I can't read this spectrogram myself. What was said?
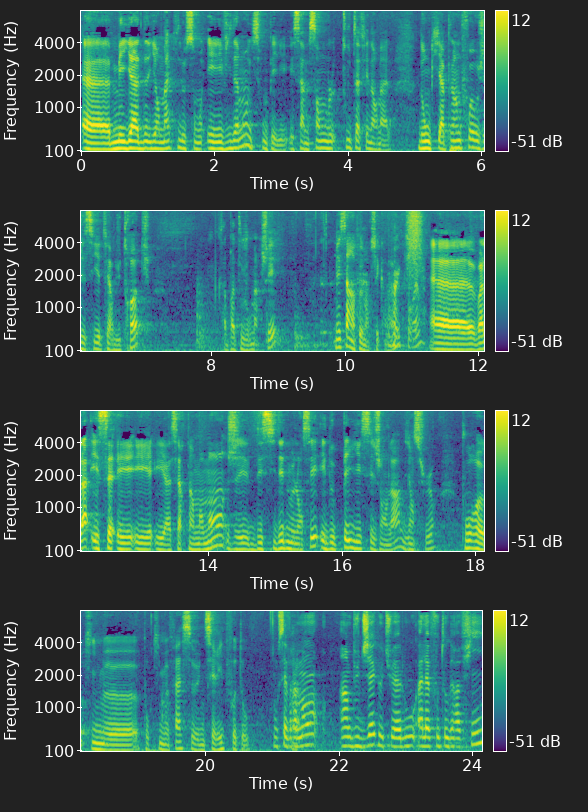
Mais il y, y en a qui le sont et évidemment ils se font payer et ça me semble tout à fait normal. Donc il y a plein de fois où j'ai essayé de faire du troc, ça n'a pas toujours marché, mais ça a un peu marché quand même. Ouais, quand même. Euh, voilà, et, et- et- et à certains moments, j'ai décidé de me lancer et de payer ces gens-là, bien sûr, pour euh, qu'ils me, pour qu'ils me fassent une série de photos. Donc c'est vraiment un budget que tu alloues à la photographie.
